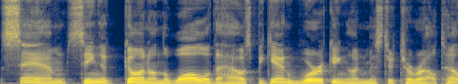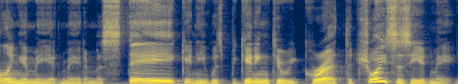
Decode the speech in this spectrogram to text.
Sam, seeing a gun on the wall of the house, began working on Mr. Terrell, telling him he had made a mistake and he was beginning to regret the choices he had made.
